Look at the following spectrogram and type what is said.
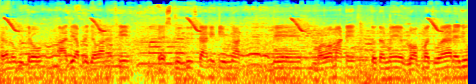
હેલો મિત્રો, આજે આપણે જવાના છે એસ હિન્દુસ્તાની ટીમના ને મળવા માટે. તો તમે વ્લોગમાં જોડાયા રહેજો.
